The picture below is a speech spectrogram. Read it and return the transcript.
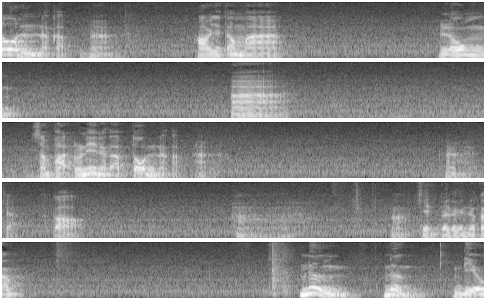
ต้นนะครับอ่าเราจะต้องมาลงอ่าสัมผัสตัวนี้นะครับ ต้นนะครับฮะอ่าจะก็อ่า เขียนไปเลยนะครับหนึ่งหนึ่งเดียว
